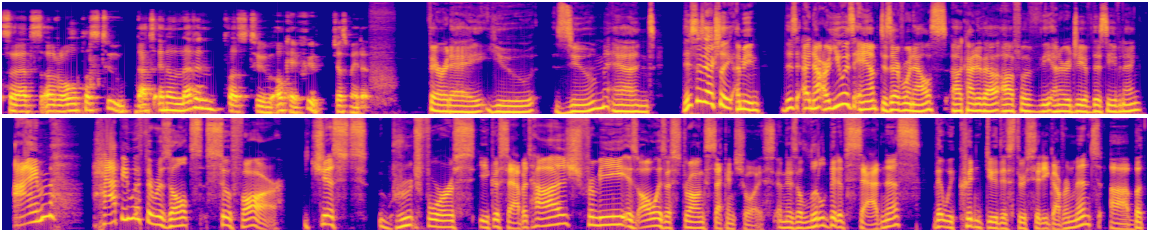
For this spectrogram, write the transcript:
so that's a roll plus two. That's an eleven plus two. Okay, phew, just made it. Faraday, you zoom and this is actually, I mean, This now, are you as amped as everyone else? Uh, kind of out, off of the energy of this evening. I'm happy with the results so far. Just brute force eco sabotage for me is always a strong second choice. And there's a little bit of sadness that we couldn't do this through city government. Uh, but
